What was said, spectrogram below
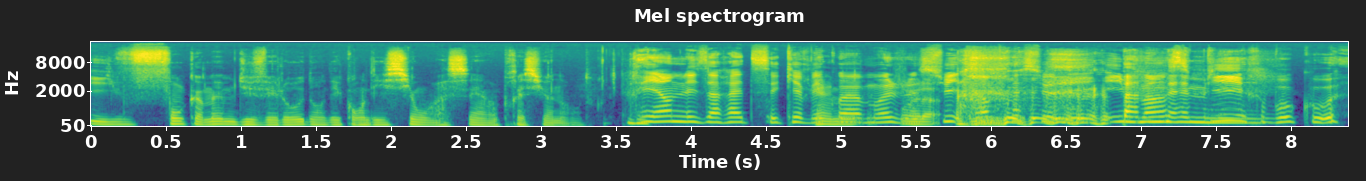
ils font quand même du vélo dans des conditions assez quoi. Rien ne les arrête, ces Québécois. Moi, je voilà. suis impressionnée. Ils Pas même m'inspirent beaucoup.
